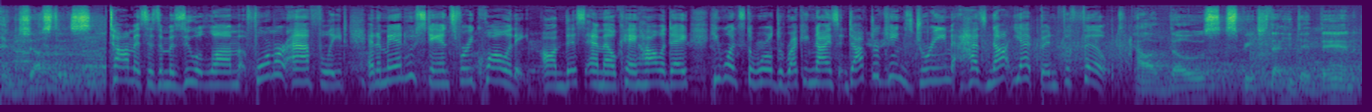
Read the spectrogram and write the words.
and justice. Thomas is a Mizzou alum, former athlete, and a man who stands for equality. On this MLK holiday, he wants the world to recognize Dr. King's dream has not yet been fulfilled. How those speeches that he did then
